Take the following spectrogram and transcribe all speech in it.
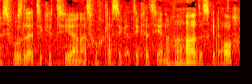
als Fusel etikettieren, als hochklassig etikettieren. Haha, das geht auch.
